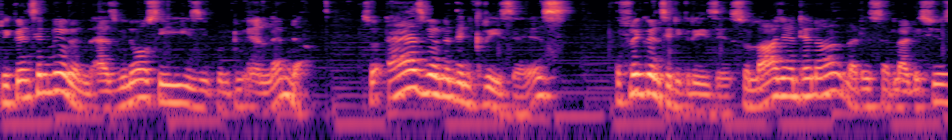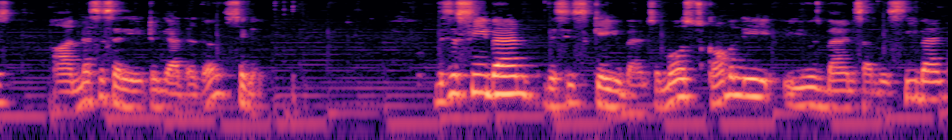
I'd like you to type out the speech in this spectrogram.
frequency and wavelength. As we know, C is equal to n lambda. So as wavelength increases, the frequency decreases. So large antenna, that is satellite dishes, are necessary to gather the signal. This is C band, this is KU band. So most commonly used bands are the C band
